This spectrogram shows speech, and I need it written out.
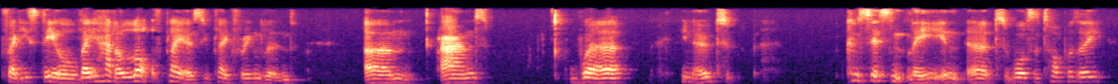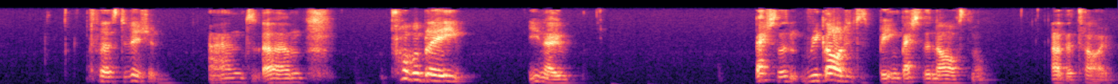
Freddie Steele. They had a lot of players who played for England um, and were you know, to, consistently in, uh, towards the top of the first division, and um, probably, you know, better than regarded as being better than Arsenal at the time,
